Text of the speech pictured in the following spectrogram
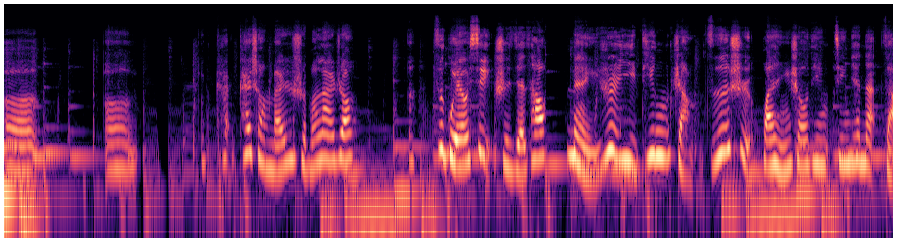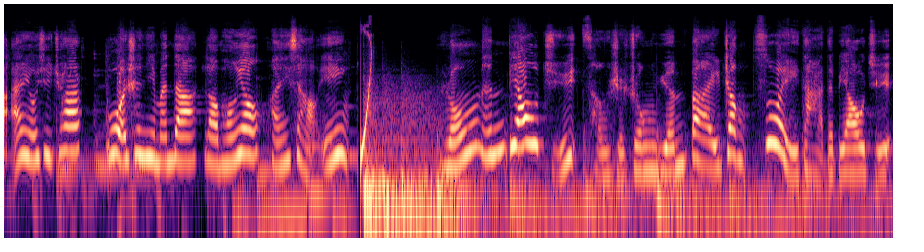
呃，呃，开开场白是什么来着？自古游戏是节操，每日一听长姿势。欢迎收听今天的早安游戏圈，我是你们的老朋友黄小英。龙门镖局曾是中原百丈最大的镖局，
